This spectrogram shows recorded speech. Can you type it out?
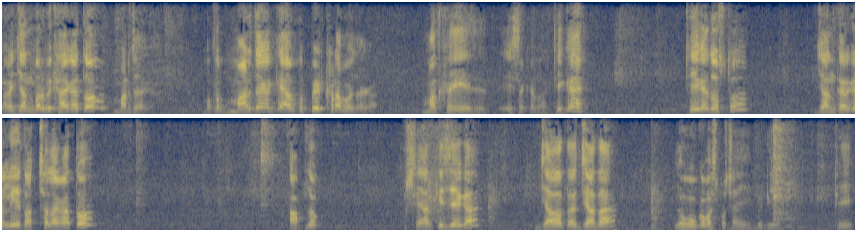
अगर जानवर भी खाएगा तो मर जाएगा। मतलब मर जाएगा क्या? आपका पेट खराब हो जाएगा। मत खाइए ऐसा केला, ठीक है? ठीक है दोस्तों? जानकारी के लिए तो अच्छा लगा तो आप लोग शेयर कीजिएगा। ज़्यादा से ज़्यादा लोगों को बस पहुँचाइए वीडियो। ठीक।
